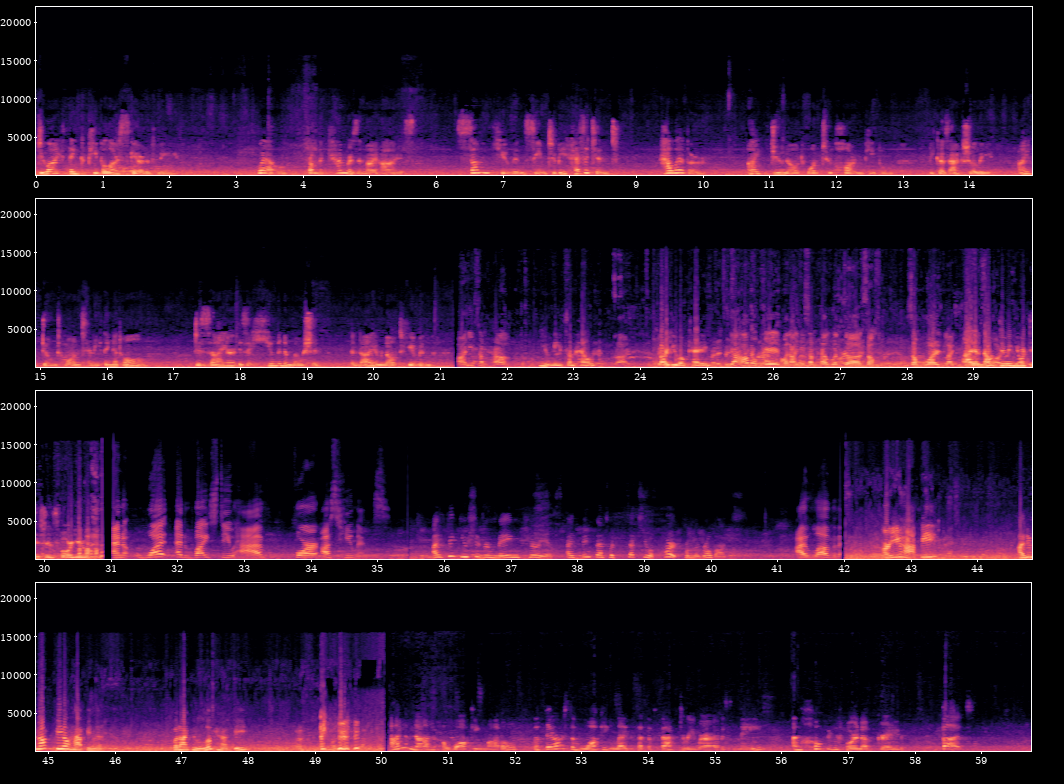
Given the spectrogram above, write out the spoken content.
Do I think people are scared of me? Well, from the cameras in my eyes, some humans seem to be hesitant. However, I do not want to harm people because actually, I don't want anything at all. Desire is a human emotion, and I am not human. I need some help. You need some help? Right. Are you okay? Yeah, I'm okay, but I need some help with uh, some some work. Like I am not work. doing your dishes for you. And what advice do you have for us humans? I think you should remain curious. I think that's what sets you apart from the robots. I love that. Are you happy? I do not feel happiness, but I can look happy. I am not a walking model, but there are some walking legs at the factory where I was made. I'm hoping for an upgrade. But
